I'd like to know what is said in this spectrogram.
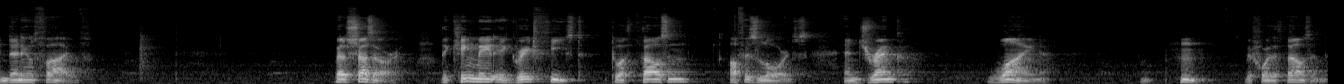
in Daniel 5. Belshazzar, the king made a great feast to a thousand of his lords and drank wine hmm, before the thousand.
